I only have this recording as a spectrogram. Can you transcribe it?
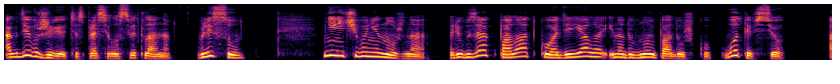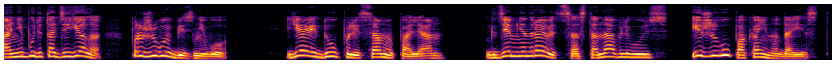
«А где вы живете?» — спросила Светлана. «В лесу. Мне ничего не нужно. Рюкзак, палатку, одеяло и надувную подушку. Вот и все. А не будет одеяла, проживу без него. Я иду по лесам и полям. Где мне нравится, останавливаюсь и живу, пока не надоест.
